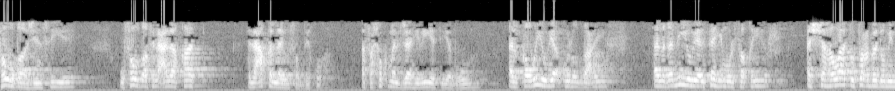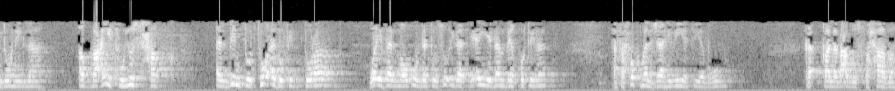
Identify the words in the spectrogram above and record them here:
فوضى جنسية وفوضى في العلاقات العقل لا يصدقها. أفحكم الجاهلية يبغون؟ القوي يأكل الضعيف الغني يلتهم الفقير الشهوات تعبد من دون الله. الضعيف يسحق. البنت تؤد في التراب وإذا الموءودة سئلت بأي ذنب قتلت أفحكم الجاهلية يبغون؟ قال بعض الصحابة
